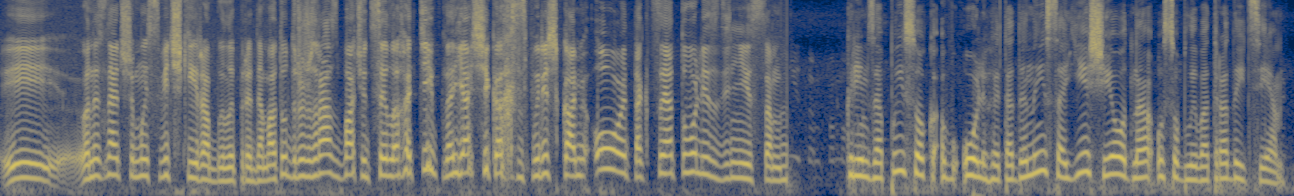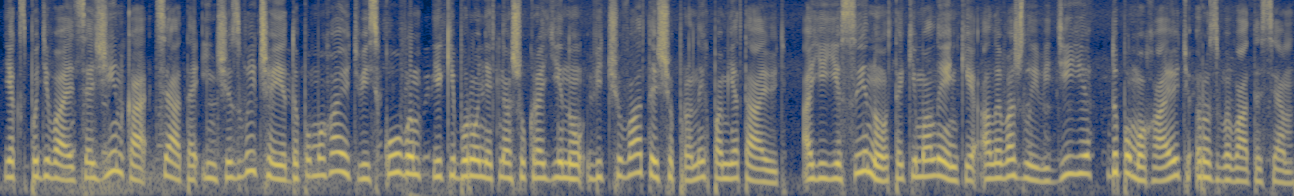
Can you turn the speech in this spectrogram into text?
І вони знають, що ми свічки робили перед ним. А тут раз бачать цей логотип на ящиках з пиріжками. Ой, так це Атолі з Денисом. Крім записок, в Ольги та Дениса є ще одна особлива традиція. Як сподівається жінка, ця та інші звичаї допомагають військовим, які боронять нашу країну, відчувати, що про них пам'ятають. А її сину такі маленькі, але важливі дії допомагають розвиватися.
